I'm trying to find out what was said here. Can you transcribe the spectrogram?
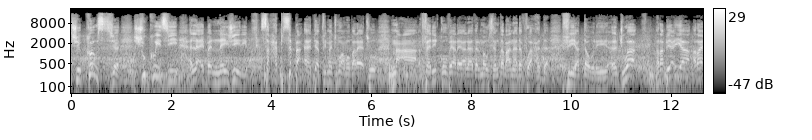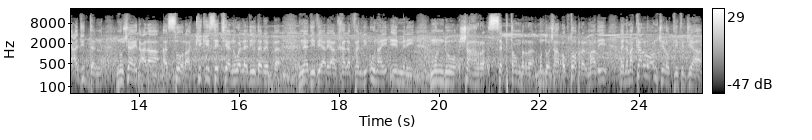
شوكوس شوكويزي اللاعب النيجيري صاحب سبع أهداف في مجموع مبارياته مع فريقه فياريال هذا الموسم. طبعا هدف واحد في الدوري. أجواء ربيعية رائعة جدا. نشاهد على الصورة. كيكي سيتيان هو الذي يدرب نادي فياريال خلفا لأوناي إيمري منذ شهر سبتمبر منذ شهر أكتوبر الماضي بينما كارلو أنشيلوتي في الجهة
